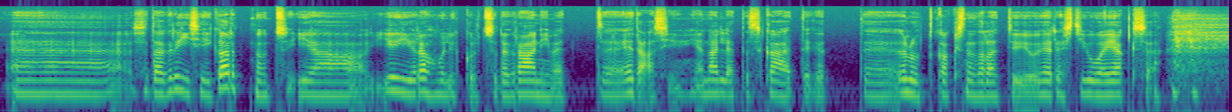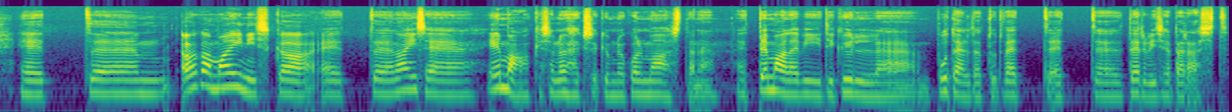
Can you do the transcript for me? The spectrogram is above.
seda kriisi ei kartnud ja jõi rahulikult seda kraanivett edasi ja naljatas ka, et ega et äh, õlut kaks nädalat ju järjest juua ei jaksa. et ähm, aga mainis ka, et äh, naise ema, kes on üheksakümne kolme aastane, et temale viidi küll äh, pudeldatud vett, et tervise pärast.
